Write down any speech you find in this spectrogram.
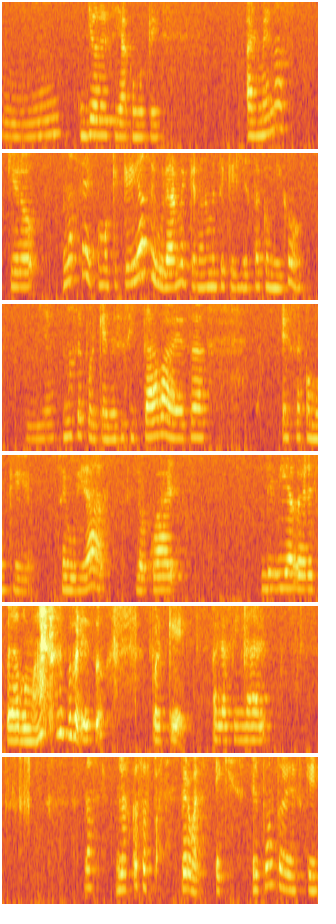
Mm, Yo decía como que al menos quiero, no sé, como que quería asegurarme que realmente quería estar conmigo. No sé por qué necesitaba esa, esa como que seguridad, lo cual debía haber esperado más por eso, porque a la final, no sé, las cosas pasan, pero bueno, X. El punto es que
